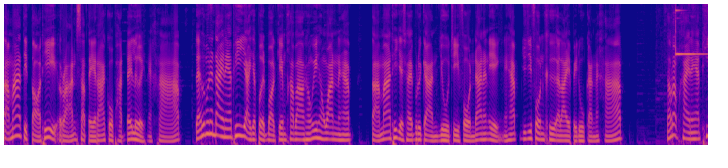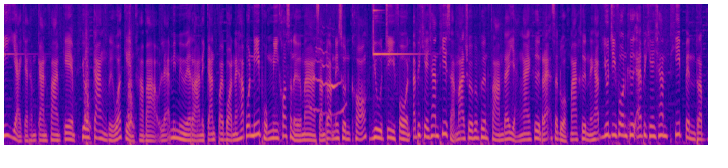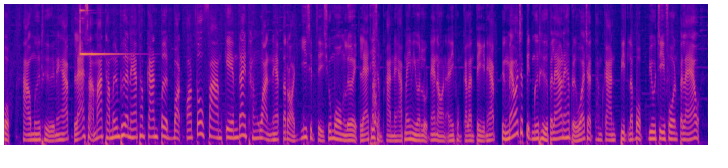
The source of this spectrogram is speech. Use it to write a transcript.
ามารถติดต่อที่ร้านสเตราโกพัทได้เลยนะครับ และเพื่อนๆท่านใดนะครับที่อยากจะเปิดบอร์ดเกมคาบาวทั้งวี่ทั้งวันนะครับ สามารถที่จะใช้บริการ UG Phone ได้นั่นเองนะครับ UG Phone คืออะไรไปดูกันนะครับ สำหรับใครนะครับที่อยากจะทำการฟาร์มเกมโยกัง หรือว่าเกมคาบาว และไม่มีเวลาในการปล่อยบอร์ดนะครับ วันนี้ผมมีข้อเสนอมาสำหรับในส่วนของ UG Phone แอปพลิเคชันที่สามารถช่วยเพื่อนๆฟาร์มได้อย่างง่ายขึ้น และสะดวกมากขึ้นนะครับ UG Phone คือแอปพลิเคชันที่เป็นระบบข่าวมือถือนะครับและสามารถทำให้เพื่อนๆนะครับทำการเปิดบอทออโต้ฟาร์มเกมได้ทั้งวันนะครับตลอด 24 ชั่วโมงเลย และที่สำคัญนะครับไม่มีวันหลุดแน่นอน อันนี้ผมการันตีนะครับถึงแม้ว่าจะปิดมือถือไปแล้วนะครับหรือว่าจะทำการปิดระบบ UG Phone ไปแล้ว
